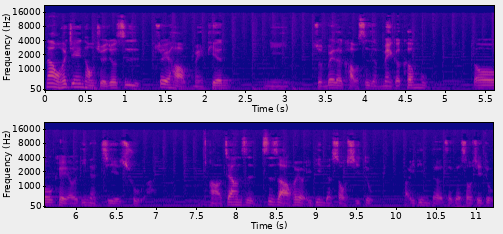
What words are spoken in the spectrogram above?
那我会建议同学就是最好每天你准备的考试的每个科目都可以有一定的接触啊，好，这样子至少会有一定的熟悉度啊，一定的这个熟悉度，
